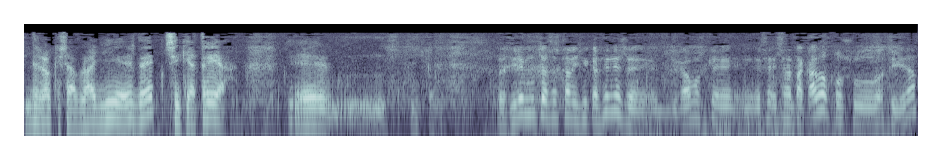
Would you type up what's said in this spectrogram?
de lo que se habló allí es de psiquiatría. Recibe muchas descalificaciones, eh, digamos que es atacado por su actividad,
